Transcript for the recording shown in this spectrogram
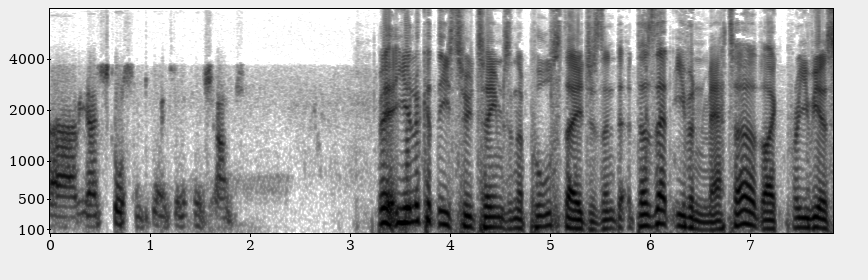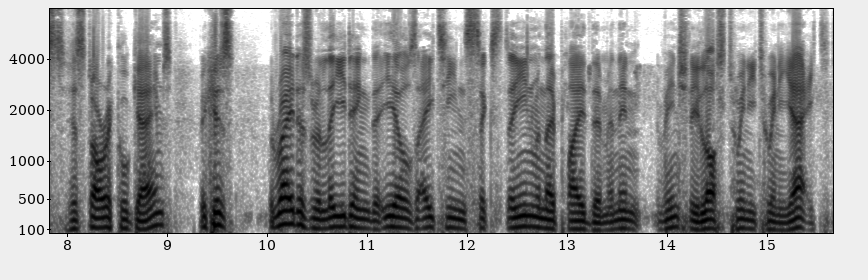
uh, you know, score some points in, in chunks. But you look at these two teams in the pool stages, and does that even matter? Like previous historical games, because the Raiders were leading the Eels 18-16 when they played them, and then eventually lost 20-28.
